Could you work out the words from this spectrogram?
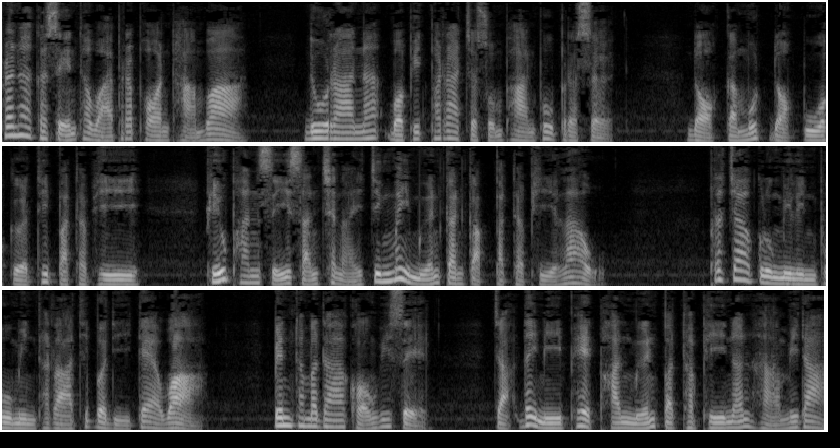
พระนาคเษนถวายพระพรถามว่า ดูรานะบพิษพระราชสมภารผู้ประเสริฐ ดอกกมุตดอกบัวเกิดที่ปัทภีผิวพันธ์สีสันฉไหนจึงไม่เหมือนกันกับปัทภีเล่า พระเจ้ากรุงมิลินภูมินทราธิบดีแก้ว่า เป็นธรรมดาของวิเศษ จะได้มีเพศพันธ์เหมือนปัทภีนั้นหาไม่ได้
